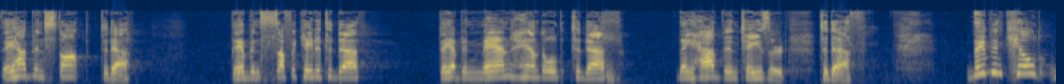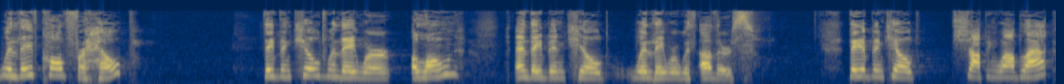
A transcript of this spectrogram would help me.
They have been stomped to death. They have been suffocated to death. They have been manhandled to death. They have been tasered to death. They've been killed when they've called for help. They've been killed when they were alone, and they've been killed when they were with others. They have been killed shopping while black,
